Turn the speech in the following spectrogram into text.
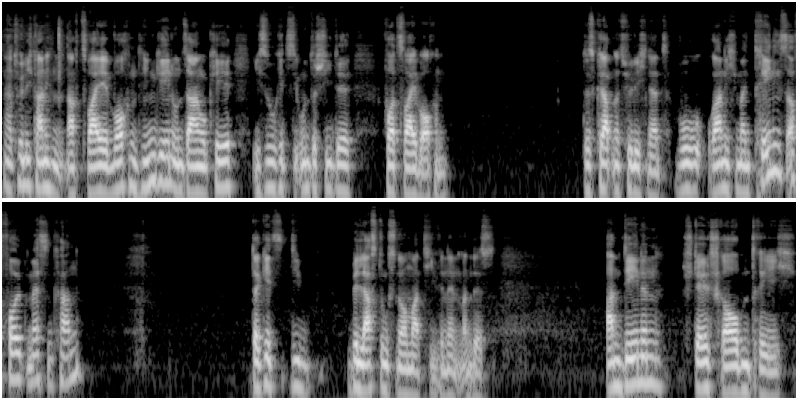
Natürlich kann ich nach zwei Wochen hingehen und sagen, okay, ich suche jetzt die Unterschiede vor zwei Wochen. Das klappt natürlich nicht. Woran ich meinen Trainingserfolg messen kann, da geht es die Belastungsnormative, nennt man das. An denen Stellschrauben drehe ich.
